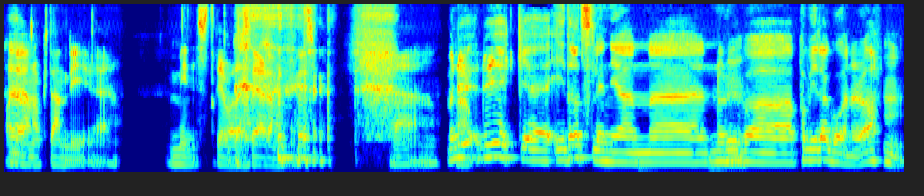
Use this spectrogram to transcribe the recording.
og det er nok den de eh, minst rivaliserer mot. Eh, Men du, ja. du gikk eh, idrettslinjen eh, når du Mm. var på videregående, da. Mm.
